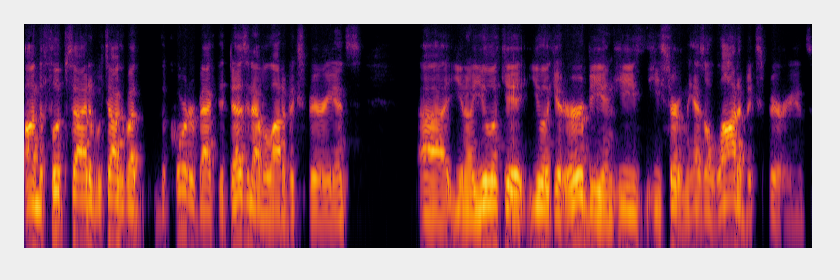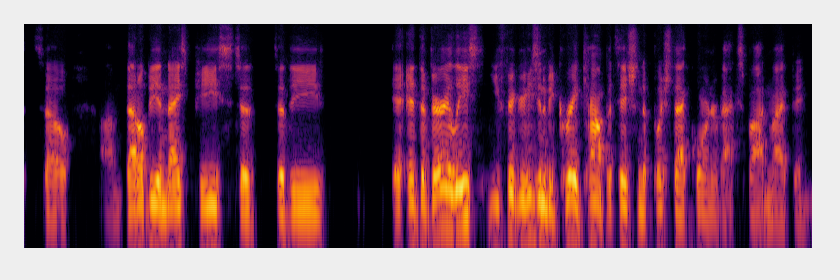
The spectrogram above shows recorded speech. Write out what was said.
on the flip side, if we talk about the quarterback that doesn't have a lot of experience, uh, you know, you look at you look at Irby, and he he certainly has a lot of experience. So um, that'll be a nice piece to to the. At the very least, you figure he's going to be great competition to push that cornerback spot, in my opinion.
